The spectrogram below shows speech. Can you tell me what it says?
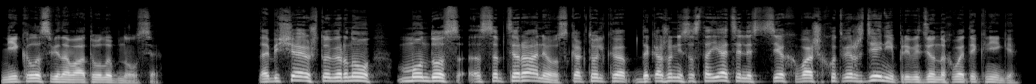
Николас виновато улыбнулся. Обещаю, что верну Мондос Сабтераниус, как только докажу несостоятельность всех ваших утверждений, приведенных в этой книге.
